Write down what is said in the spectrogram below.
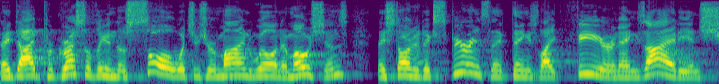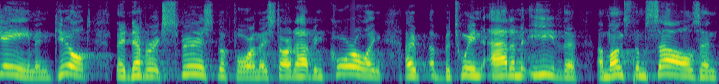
They died progressively in their soul, which is your mind, will, and emotions. They started experiencing things like fear and anxiety and shame and guilt they'd never experienced before. And they started having quarreling uh, uh, between Adam and Eve amongst themselves. And,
